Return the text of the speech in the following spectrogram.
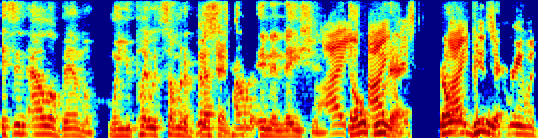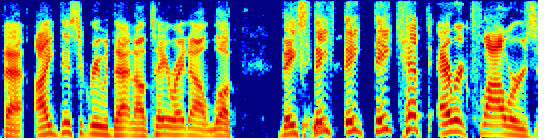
It's in Alabama when you play with some of the best talent in the nation. I don't do I that. dis- don't I do that. disagree with that. I disagree with that, and I'll tell you right now. Look, they they they they kept Ereck Flowers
